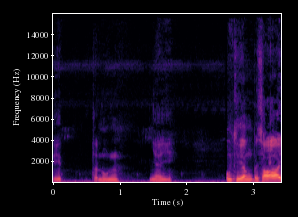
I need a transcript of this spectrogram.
ติดถนนใหญ่ตรงเทียงไปซอย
